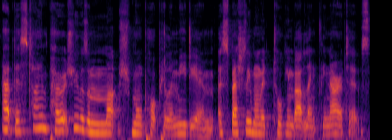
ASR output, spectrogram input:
At this time, poetry was a much more popular medium, especially when we're talking about lengthy narratives.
